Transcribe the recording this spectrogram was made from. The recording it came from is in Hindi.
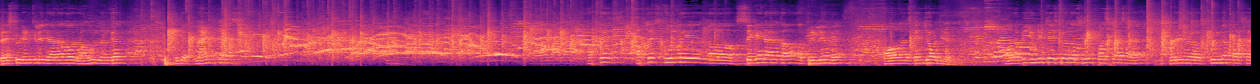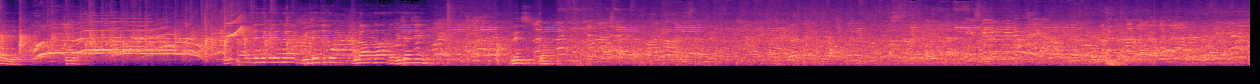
बेस्ट स्टूडेंट के लिए जा रहा है वो राहुल लंगर। ठीक है नाइन्थ क्लास अपने अपने स्कूल में ये सेकेंड आया था प्रीलियम में, और सेंट जॉर्ज में। और अभी यूनिट टेस्ट हुआ था, उसमें फ़र्स्ट क्लास आया। पूरे स्कूल में फ़र्स्ट आया ये। ठीक है। प्राइज देने के लिए मैं विजय जी को बुलाऊँगा। विजय जी प्लीज़ कम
